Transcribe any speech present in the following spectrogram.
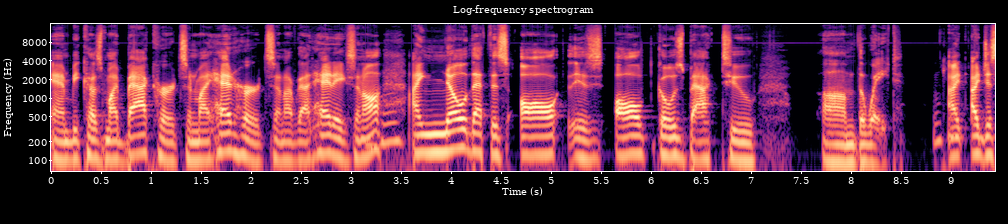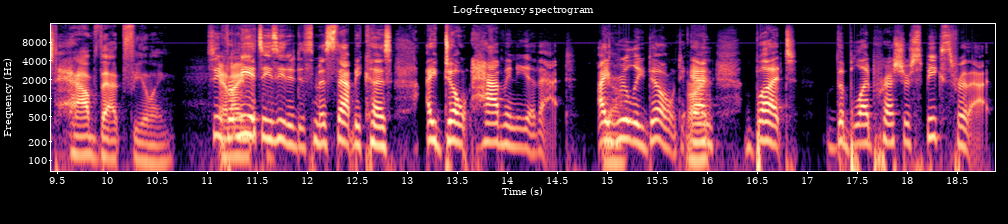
and because my back hurts and my head hurts and I've got headaches and all I know that this all is all goes back to um, the weight I, I just have that feeling See, And for I- me, it's easy to dismiss that because I don't have any of that. I Yeah. really don't. Right. And but the blood pressure speaks for that.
